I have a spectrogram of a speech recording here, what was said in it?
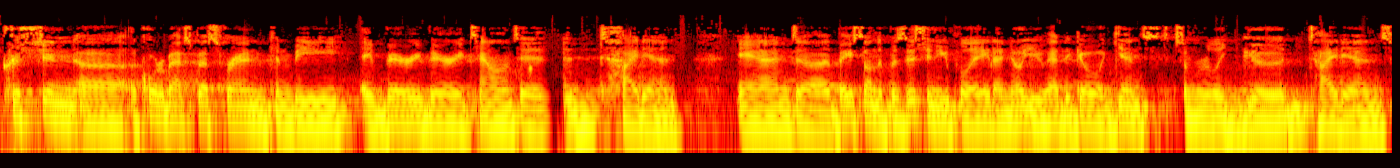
Christian, uh, a quarterback's best friend can be a very, very talented tight end. And uh, based on the position you played, I know you had to go against some really good tight ends.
